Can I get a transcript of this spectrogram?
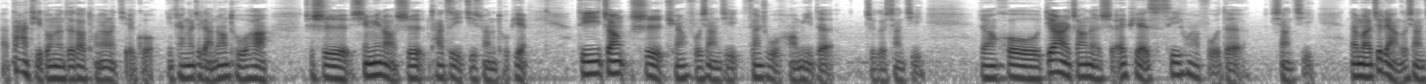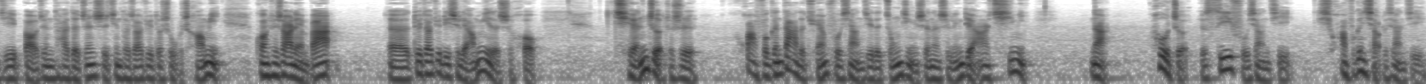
啊，大体都能得到同样的结果。你看看这两张图哈，这是新民老师他自己计算的图片。第一张是全幅相机，三十五毫米的这个相机，然后第二张呢是 APS-C 画幅的相机。那么这两个相机保证它的真实镜头焦距都是五十毫米，光圈是二点八。呃，对焦距离是两米的时候，前者就是画幅更大的全幅相机的总景深呢是零点二七米，那后者是 C 幅相机，画幅更小的相机，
